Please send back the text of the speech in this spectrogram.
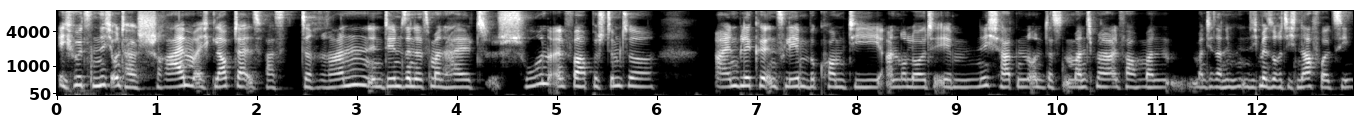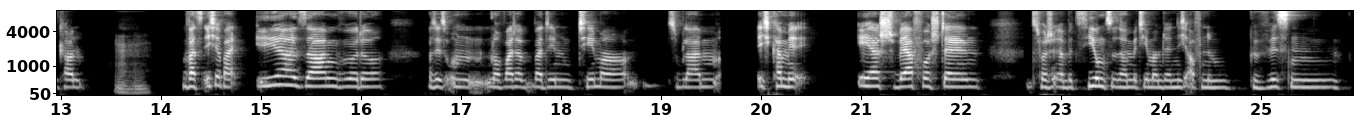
ich würde es nicht unterschreiben, aber ich glaube, da ist was dran, in dem Sinne, dass man halt schon einfach bestimmte Einblicke ins Leben bekommt, die andere Leute eben nicht hatten und dass manchmal einfach man manche Sachen nicht mehr so richtig nachvollziehen kann. Mhm. Was ich aber eher sagen würde, also jetzt um noch weiter bei dem Thema zu bleiben, ich kann mir eher schwer vorstellen, zum Beispiel in einer Beziehung zu sein mit jemandem, der nicht auf einem gewissen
